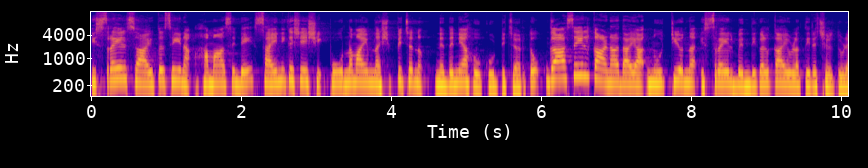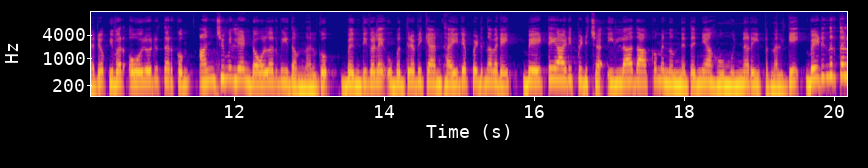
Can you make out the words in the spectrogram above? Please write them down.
ഇസ്രയേൽ സായുധ സേന ഹമാസിന്റെ സൈനിക ശേഷി പൂർണമായും നശിപ്പിച്ചെന്നും നെതന്യാഹു കൂട്ടിച്ചേർത്തു. ഗാസയിൽ കാണാതായ നൂറ്റിയൊന്ന് ഇസ്രയേൽ ബന്ദികൾക്കായുള്ള തിരച്ചിൽ തുടരും. ഇവർ ഓരോരുത്തർക്കും അഞ്ചു മില്യൺ ഡോളർ വീതം നൽകും. ബന്ദികളെ ഉപദ്രവിക്കാൻ ധൈര്യപ്പെടുന്നവരെ വേട്ടയാടി പിടിച്ച് ഇല്ലാതാക്കുമെന്നും നെതന്യാഹു മുന്നറിയിപ്പ് നൽകി. വെടിനിർത്തൽ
